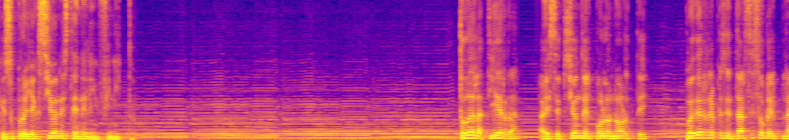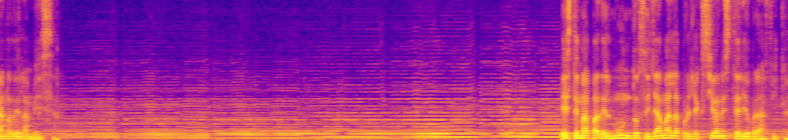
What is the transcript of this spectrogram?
que su proyección esté en el infinito. Toda la Tierra, a excepción del Polo Norte, puede representarse sobre el plano de la mesa. Este mapa del mundo se llama la proyección estereográfica.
